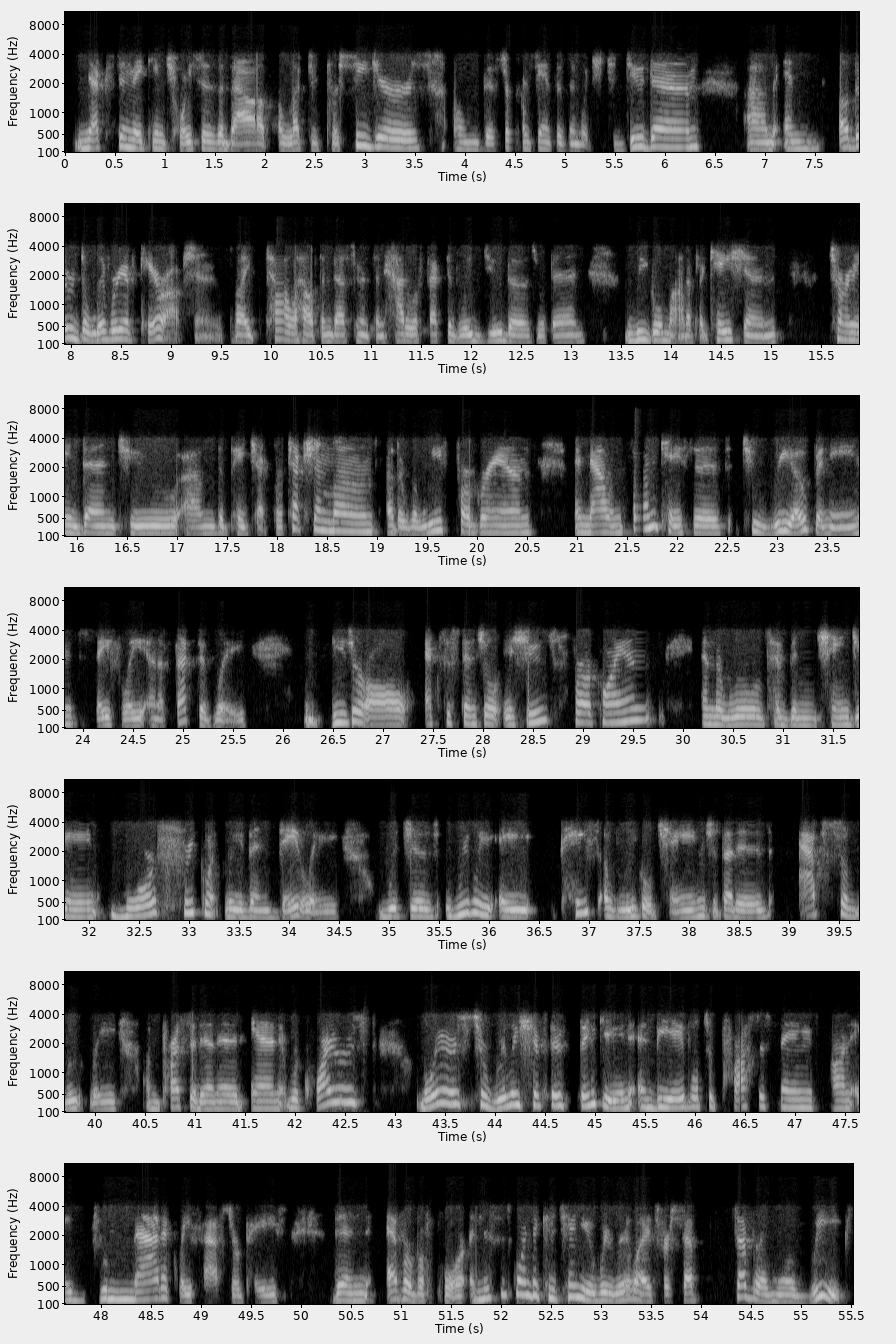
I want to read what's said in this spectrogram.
Next in making choices about elective procedures um, the circumstances in which to do them um, and other delivery of care options like telehealth investments and how to effectively do those within legal modifications turning then to um, the paycheck protection loans, other relief programs, and now in some cases to reopening safely and effectively. These are all existential issues for our clients, and the rules have been changing more frequently than daily, which is really a pace of legal change that is absolutely unprecedented and it requires lawyers to really shift their thinking and be able to process things on a dramatically faster pace than ever before. And this is going to continue, we realize, for se- several more weeks.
